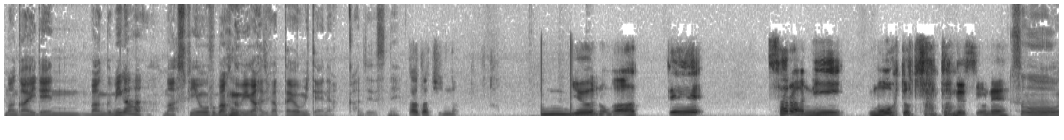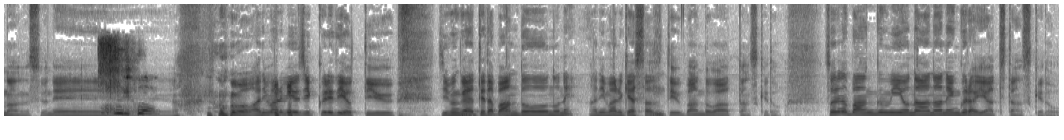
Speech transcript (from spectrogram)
まあ、外伝番組が、まあ、スピンオフ番組が始まったよみたいな感じですね形になってうんいうのがあって、さらにもう一つあったんですよね。そうなんですよねすごいあのアニマルミュージックレディオっていう自分がやってたバンドのね、アニマルキャスターズっていうバンドがあったんですけどそれの番組を7年ぐらいやってたんですけど、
